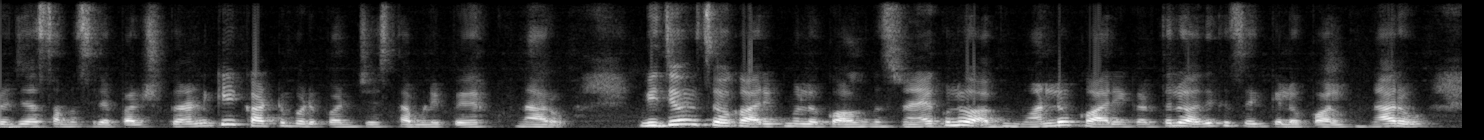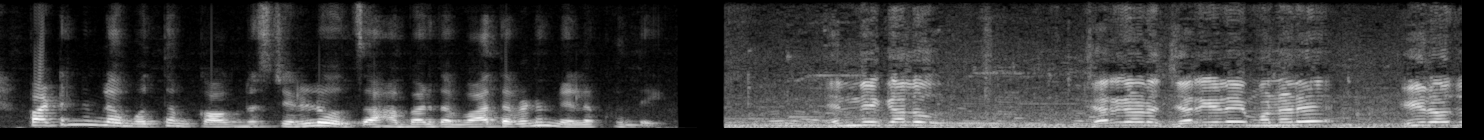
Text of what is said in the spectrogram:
ప్రజా సమస్యల పరిష్కారానికి కట్టుబడి పనిచేస్తామని పేర్కొన్నారు. విజయోత్సవ కార్యక్రమంలో కాంగ్రెస్ నాయకులు అభిమానులు కార్యకర్తలు అధిక వేడుకలో పాల్గొన్నారు. పట్టణంలో మొత్తం కాంగ్రెస్ శ్రేణులు ఉత్సాహభరిత వాతావరణం నెలకొంది. ఎన్నికలు జరగడం జరిగినాయి మొన్ననే ఈ రోజు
